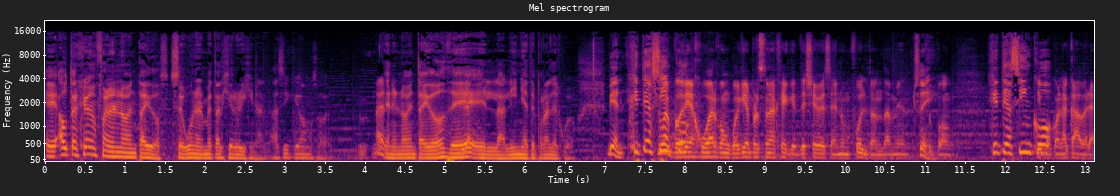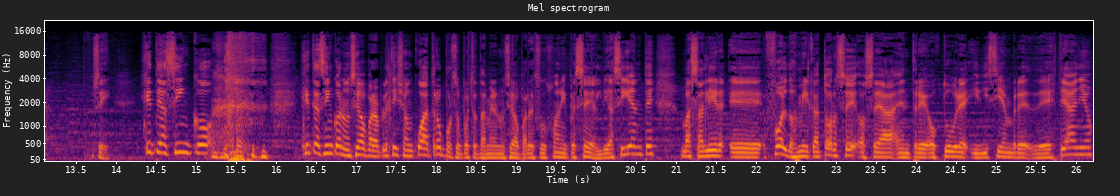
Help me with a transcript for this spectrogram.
Eh, Outer Heaven fue en el 92, según el Metal Gear original, así que vamos a ver. Ah, En el 92 de la línea temporal del juego. Bien, GTA V. podría jugar con cualquier personaje que te lleves en un Fulton también, Sí. supongo. GTA Tipo V. con la cabra. Sí. GTA V. GTA V anunciado para PlayStation 4, por supuesto también anunciado para Xbox One y PC el día siguiente. Va a salir eh, Fall 2014, o sea, entre octubre y diciembre de este año.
